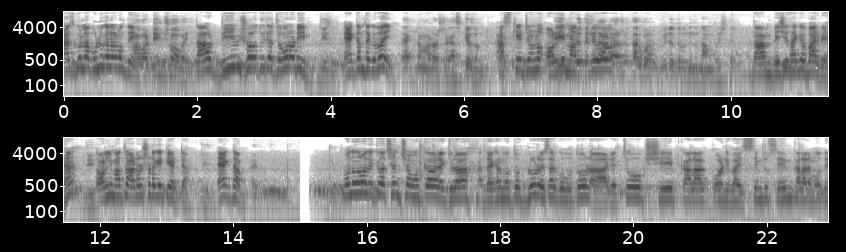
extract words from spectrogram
রাসগোল্লা ব্লু কালার মধ্যে? ডিম সহ ভাই। তাও ডিম সহ দুইটা জমানো ডিম? একদম থাকবে ভাই? একদম আঠারোশো টাকা আজকের জন্য। আজকের জন্য অনলি মাত্র তারপর ভিডিও দেবো কিন্তু দাম বেশি থাকবে। দাম বেশি থাকবে বাড়বে হ্যাঁ। অনলি মাত্র আঠারোশো টাকায় পেয়ারটা। একদম। বন্ধুগণ দেখতে পাচ্ছেন চমৎকার একজোড়া দেখার মতো ব্লু রেসার কবুতর আর চোখ শেপ কালার কোয়ালিটি ভাই সেম টু সেম কালারের মধ্যে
